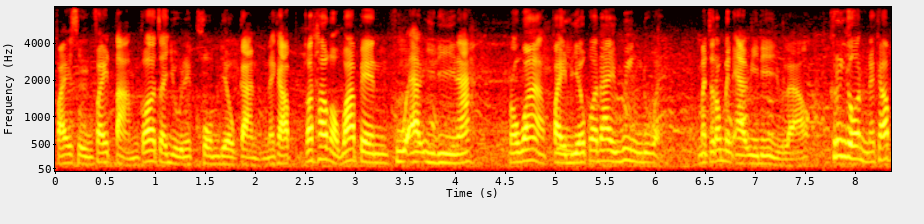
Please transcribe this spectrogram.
ไฟสูงไฟต่ำก็จะอยู่ในโคมเดียวกันนะครับก็เท่ากับว่าเป็น full LED นะเพราะว่าไฟเลี้ยวก็ได้วิ่งด้วย มันจะต้องเป็น LED อยู่แล้ว เครื่องยนต์นะครับ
